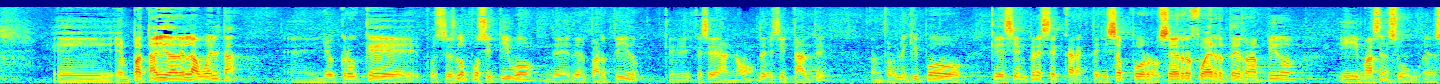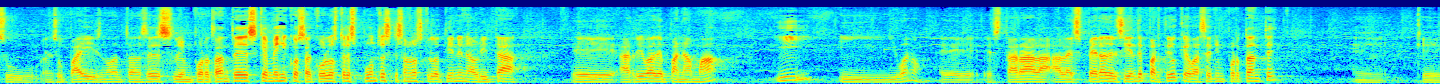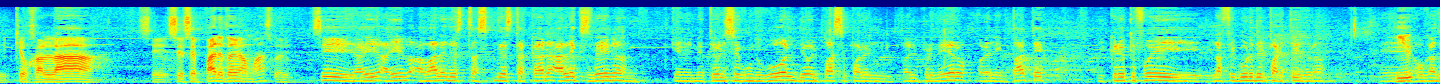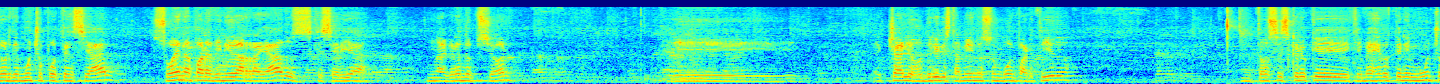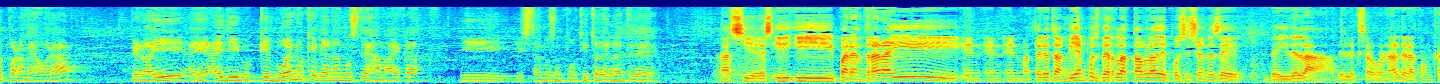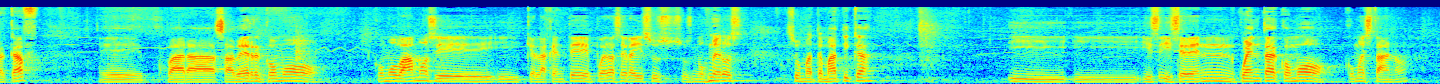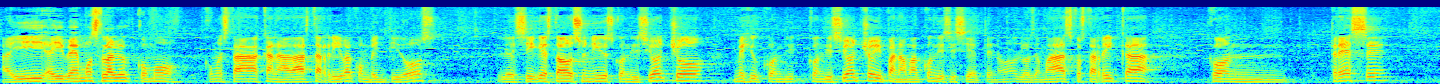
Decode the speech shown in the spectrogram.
eh, empatar y darle la vuelta. Eh, yo creo que pues es lo positivo de, del partido, que, que, se ganó de visitante, contra un equipo que siempre se caracteriza por ser fuerte, rápido y más en su, en su, en su país. ¿no? Entonces lo importante es que México sacó los tres puntos, que son los que lo tienen ahorita arriba de Panamá. Y y bueno, eh, estar a la, a la, espera del siguiente partido que va a ser importante, eh, que, que, ojalá se, se, separe todavía más. Baby. Sí, ahí, ahí vale destacar a Alex Vega, que me metió el segundo gol, dio el pase para el, para el primero, para el empate, y creo que fue la figura del partido, ¿no? Eh, jugador de mucho potencial, suena para venir a Rayados, que sería una gran opción. Y Charlie Rodríguez también es un buen partido. Entonces creo que, que México tiene mucho para mejorar, pero ahí, ahí, ahí, digo, qué bueno que ganamos de Jamaica y, y estamos un puntito adelante de... Así es, y, y para entrar ahí en, en, en, materia también, pues ver la tabla de posiciones de, de ahí de la, del hexagonal, de la CONCACAF, eh, para saber cómo, cómo vamos y, y, que la gente pueda hacer ahí sus, sus números, su matemática y, y, se den cuenta cómo, cómo está, ¿no? Ahí, ahí vemos, Flavio, cómo, cómo está Canadá hasta arriba con 22, le sigue Estados Unidos con 18, México con, con 18 y Panamá con 17, ¿no? Los demás, Costa Rica con 13,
